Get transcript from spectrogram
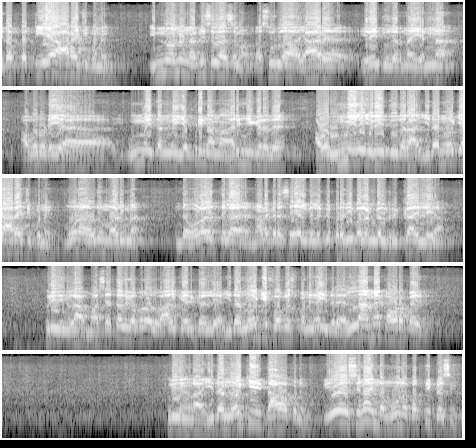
இதை பத்தியே ஆராய்ச்சி பண்ணுங்க இன்னொன்னு நபிசுல்லாசலம் ரசூல்லா யாரு இறை தூதர்னா என்ன? அவருடைய உண்மை தன்மை எப்படி நாம அறிஞ்சிக்கிறது? அவர் உண்மையிலே இறை தூதரா? இதை நோக்கி ஆராய்ச்சி பண்ணுங்க மூணாவது மருமை இந்த உலகத்துல நடக்கிற செயல்களுக்கு பிரதிபலன்கள் இருக்கா இல்லையா? புரியுதுங்களா? செத்ததுக்கு அப்புறம் ஒரு வாழ்க்கை இருக்கா இல்லையா? இதை நோக்கி ஃபோக்கஸ் பண்ணுங்க இதுல எல்லாமே கவரப் ஆயிடும் புரியுதுங்களா? இதை நோக்கி தாவா பண்ணுங்க. பேசுனா இந்த மூணை பத்தி பேசுங்க.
